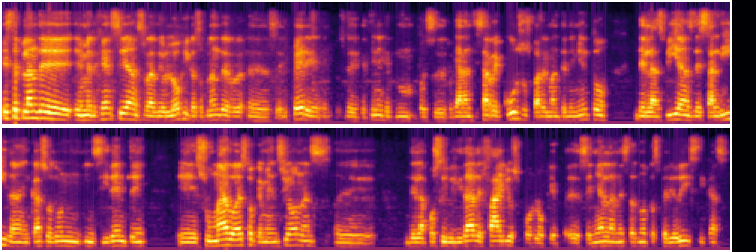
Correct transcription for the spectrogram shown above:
Este plan de emergencias radiológicas o plan de eh, el PERE, que tiene que pues, garantizar recursos para el mantenimiento de las vías de salida en caso de un incidente, eh, sumado a esto que mencionas eh, de la posibilidad de fallos por lo que señalan estas notas periodísticas,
